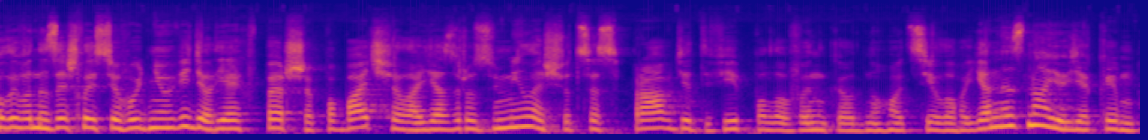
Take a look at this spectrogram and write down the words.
Коли вони зайшли сьогодні у відділ, я їх вперше побачила. Я зрозуміла, що це справді дві половинки одного цілого. Я не знаю, яким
